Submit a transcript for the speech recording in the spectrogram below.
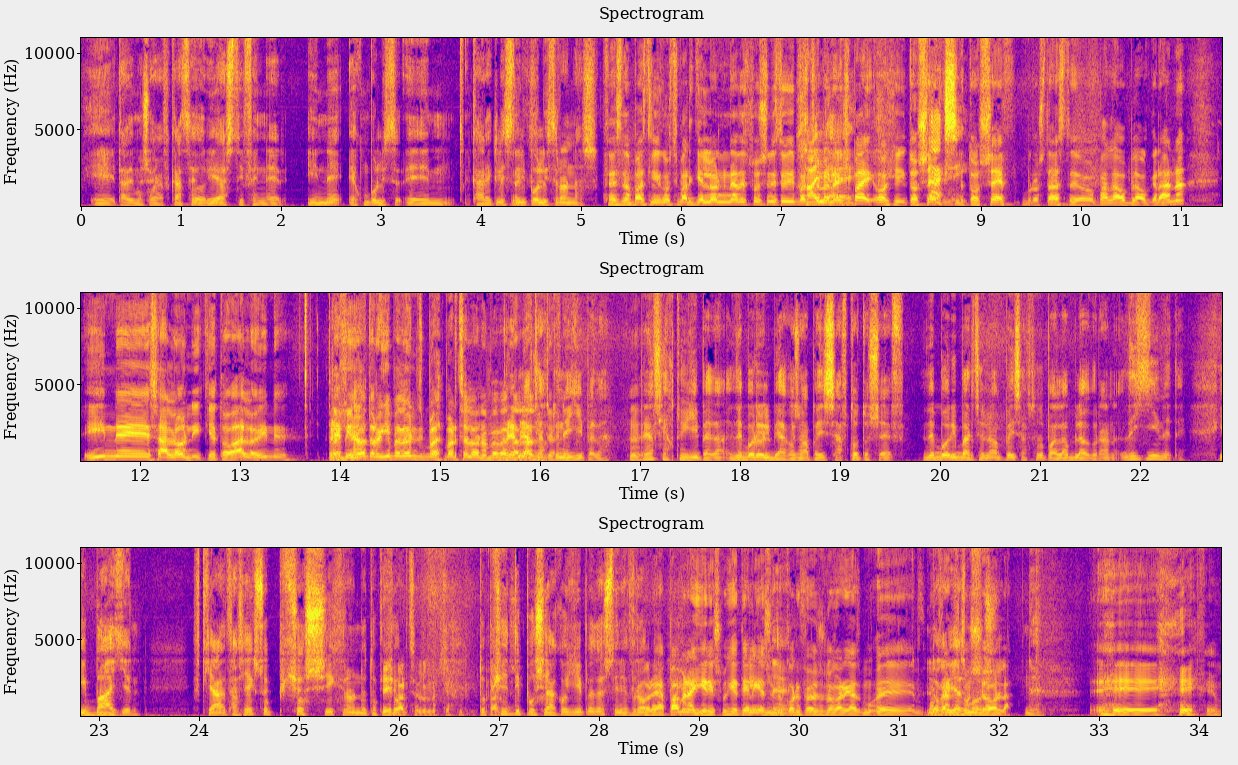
Ε, τα δημοσιογραφικά θεωρία στη Φενέρ είναι, έχουν πολυθ, ε, καρέκλες στυλ Εντάξει. πολυθρόνας. Θες να πας λίγο στην Βαρκελόνη να δεις πώς είναι στην Βαρκελόνη. ε. Έχεις πάει; Όχι, το σεφ, Εντάξει. το σεφ μπροστά στο Παλάο Μπλαουγκράνα είναι σαλόνι και το άλλο είναι. Πρέπει το να- χειρότερο γήπεδο είναι στην Βαρκελόνη. Βέβαια τα Πρέπει να αλλάζουν. φτιαχτούν γήπεδα. Πρέπει να φτιαχτούν γήπεδα. Δεν μπορεί ο Ολυμπιακός να παίζει σε αυτό το σεφ. Δεν μπορεί η Μπαρσελόνα να παίζει σε αυτό το παλάο Μπλαουγκράνα. Δεν γίνεται. Η Bayern φτιά, θα φτιάξει το πιο σύγχρονο, το Και η πιο, Βαρκελόνη φτιάχνει. το πιο πάντως. εντυπωσιακό γήπεδο στην Ευρώπη. Ωραία, πάμε να γυρίσουμε γιατί έλεγε ότι Ναι. είναι ο κορυφαίο λογαριασμό ε, οργανισμός Λογαριασμός. σε όλα. Ναι. Ε,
